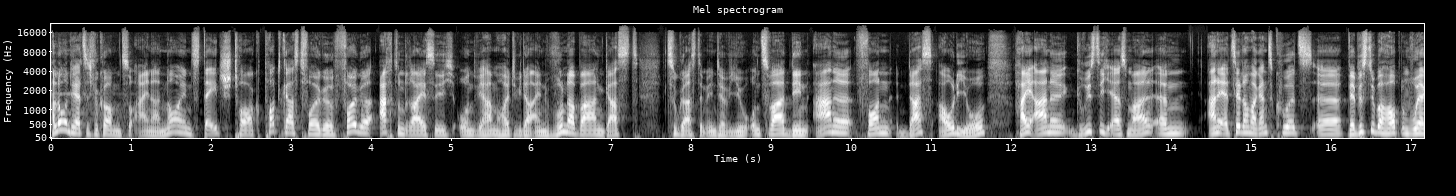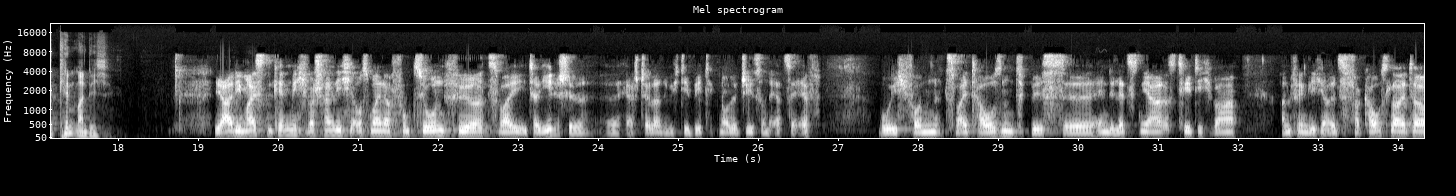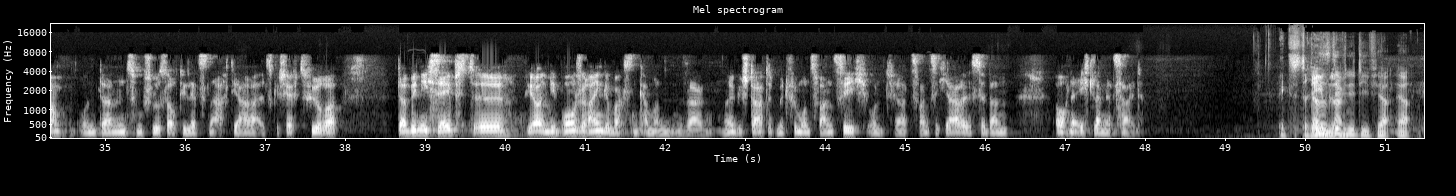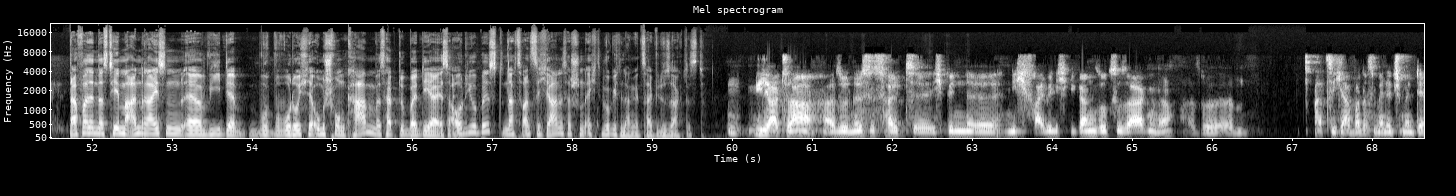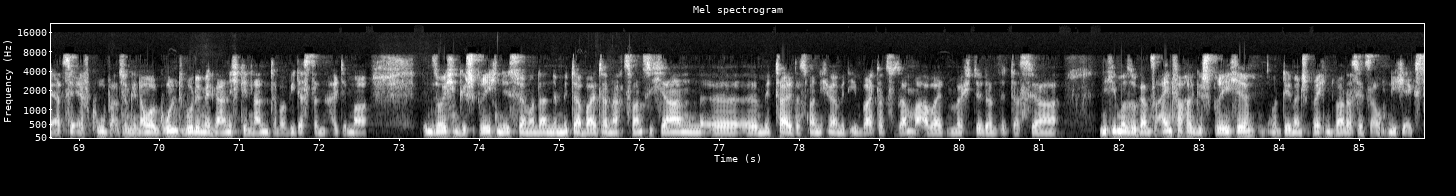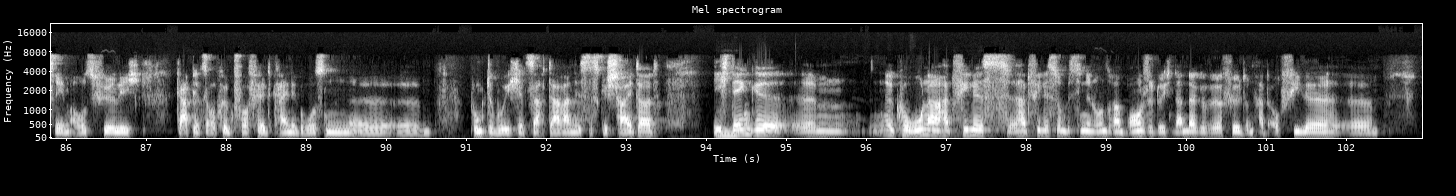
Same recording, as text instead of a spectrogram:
Hallo und herzlich willkommen zu einer neuen Stage Talk Podcast Folge, Folge 38 und wir haben heute wieder einen wunderbaren Gast zu Gast im Interview und zwar den Arne von Das Audio. Hi Arne, grüß dich erstmal. Ähm, Arne, erzähl doch mal ganz kurz, äh, wer bist du überhaupt und woher kennt man dich? Ja, die meisten kennen mich wahrscheinlich aus meiner Funktion für zwei italienische äh, Hersteller, nämlich DB Technologies und RCF wo ich von 2000 bis äh, Ende letzten Jahres tätig war. Anfänglich als Verkaufsleiter und dann zum Schluss auch die letzten acht Jahre als Geschäftsführer. Da bin ich selbst äh, ja, in die Branche reingewachsen, kann man sagen. Ne, gestartet mit 25 und ja, 20 Jahre ist ja dann auch eine echt lange Zeit. Extrem das ist lang. Definitiv, ja, ja. Darf man denn das Thema anreißen, äh, wie der, wodurch der Umschwung kam, weshalb du bei DRS Audio bist? Nach 20 Jahren ist das schon echt wirklich eine lange Zeit, wie du sagtest. Ja, klar. Also ne, es ist halt, äh, ich bin äh, nicht freiwillig gegangen sozusagen. Ne? Also ähm, hat sich aber das Management der RCF Group, also ein genauer Grund wurde mir gar nicht genannt, aber wie das dann halt immer in solchen Gesprächen ist, wenn man dann einem Mitarbeiter nach 20 Jahren äh, äh, mitteilt, dass man nicht mehr mit ihm weiter zusammenarbeiten möchte, dann sind das ja nicht immer so ganz einfache Gespräche und dementsprechend war das jetzt auch nicht extrem ausführlich. Gab jetzt auch im Vorfeld keine großen äh, äh, Punkte, wo ich jetzt sage, daran ist es gescheitert. Ich mhm. denke, ähm, ne, Corona hat vieles, hat vieles so ein bisschen in unserer Branche durcheinandergewürfelt und hat auch viele äh,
